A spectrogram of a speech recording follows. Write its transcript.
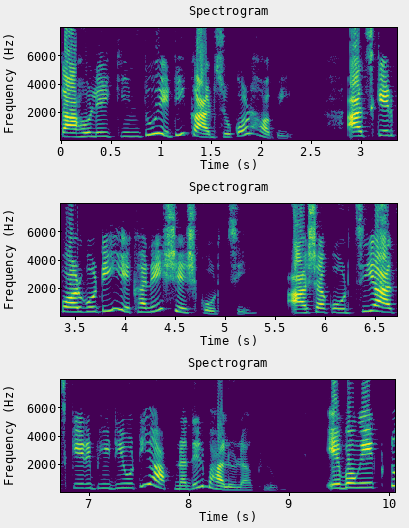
তাহলেই কিন্তু এটি কার্যকর হবে। আজকের পর্বটি এখানেই শেষ করছি। আশা করছি আজকের ভিডিওটি আপনাদের ভালো লাগল এবং একটু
